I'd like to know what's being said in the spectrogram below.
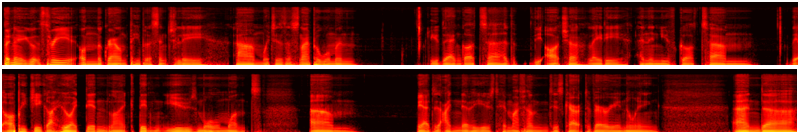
but no, you've got three on the ground people essentially, um, which is the sniper woman. You've then got uh, the the archer lady, and then you've got um, the RPG guy who I didn't like, didn't use more than once. Um, yeah, I never used him. I found his character very annoying and uh,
